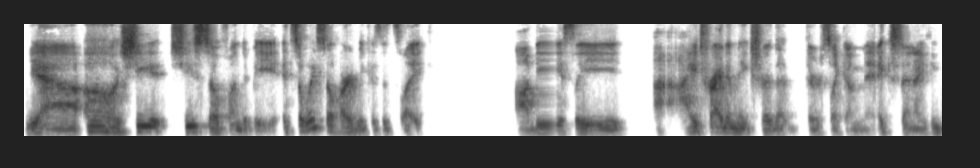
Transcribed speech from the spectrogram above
Yeah. Oh, she she's so fun to be. It's always so hard because it's like obviously I, I try to make sure that there's like a mix. And I think,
